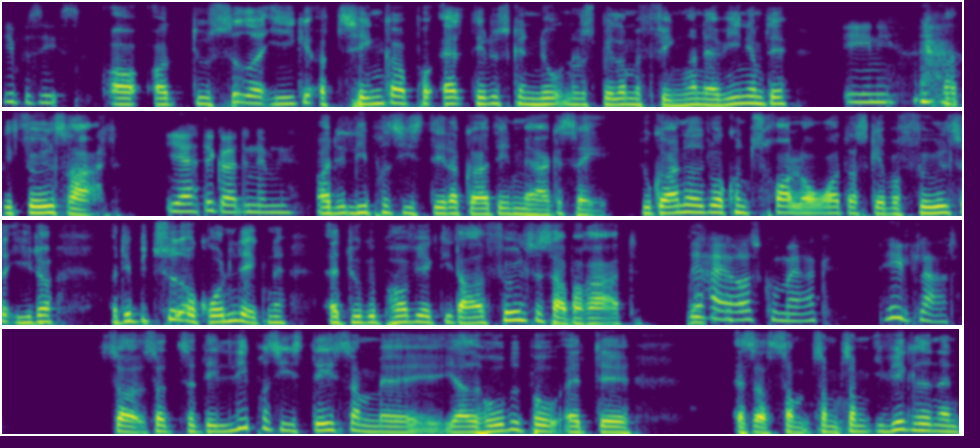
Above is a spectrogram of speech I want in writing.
lige præcis. Og, og du sidder ikke og tænker på alt det, du skal nå, når du spiller med fingrene. Er vi enige om det? Enig. og det føles rart. Ja, det gør det nemlig. Og det er lige præcis det, der gør, det en mærkesag. Du gør noget, du har kontrol over, der skaber følelser i dig, og det betyder grundlæggende, at du kan påvirke dit eget følelsesapparat. Det har jeg også kunne mærke. Helt klart. Så, så, så det er lige præcis det, som øh, jeg havde håbet på, at øh, altså, som, som, som i virkeligheden er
